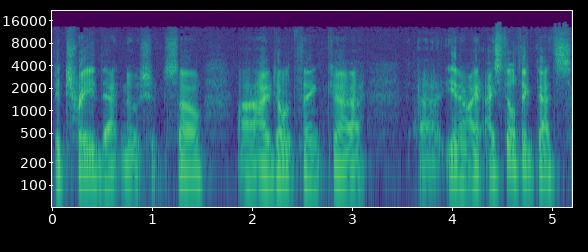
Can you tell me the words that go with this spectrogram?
betrayed that notion. So uh, I don't think. Uh, uh, you know, I, I still think that's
